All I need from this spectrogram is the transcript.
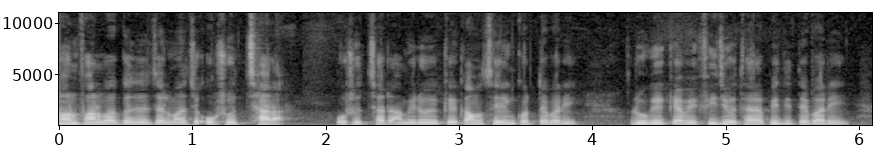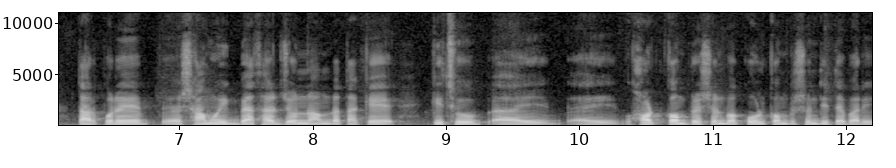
non pharmacological মানে হচ্ছে ওষুধ ছাড়া। ওষুধ ছাড়া আমি রোগীকে কাউন্সেলিং করতে পারি, রোগীকে আমি ফিজিওথেরাপি দিতে পারি, তারপরে সাময়িক ব্যথার জন্য আমরা তাকে কিছু হট কম্প্রেশন বা কোল্ড কম্প্রেশন দিতে পারি।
